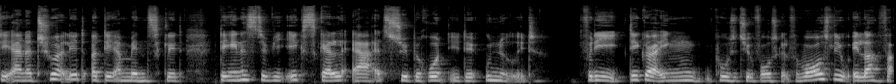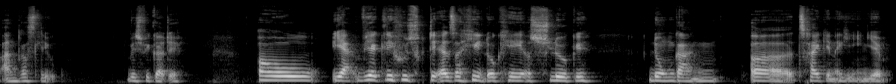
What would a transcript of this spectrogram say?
Det er naturligt, og det er menneskeligt. Det eneste, vi ikke skal, er at søbe rundt i det unødigt. Fordi det gør ingen positiv forskel for vores liv eller for andres liv, hvis vi gør det. Og ja, virkelig husk, det er altså helt okay at slukke nogle gange og trække energien hjem.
